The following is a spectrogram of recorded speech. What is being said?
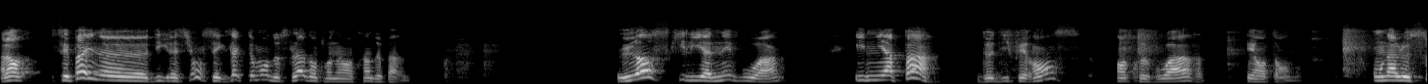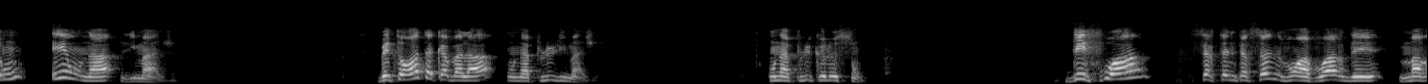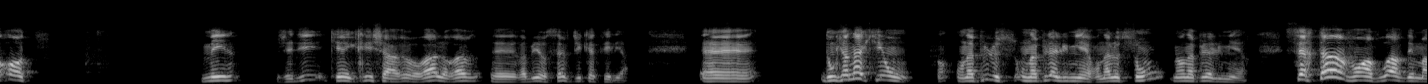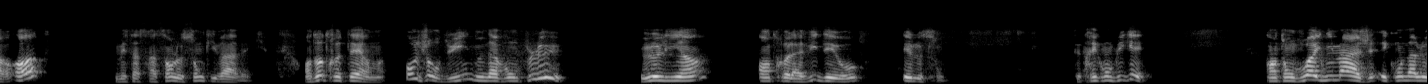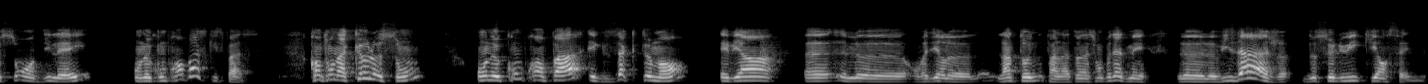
Alors, ce n'est pas une digression, c'est exactement de cela dont on est en train de parler. Lorsqu'il y a névoie, il n'y a pas de différence entre voir et entendre. On a le son et on a l'image. Betorat à Kabbalah, on n'a plus l'image. On n'a plus que le son. Des fois, certaines personnes vont avoir des marot. Mais j'ai dit qui a écrit Shahare le euh, Rabbi Yosef Djikatilia. Euh, donc il y en a qui ont, on n'a plus, plus, la lumière, on a le son, mais on n'a plus la lumière. Certains vont avoir des marot, mais ça sera sans le son qui va avec. En d'autres termes, aujourd'hui, nous n'avons plus le lien entre la vidéo et le son. C'est très compliqué. Quand on voit une image et qu'on a le son en delay, on ne comprend pas ce qui se passe. Quand on n'a que le son, on ne comprend pas exactement, eh bien, euh, le, on va dire l'intonation peut-être, mais le, visage de celui qui enseigne.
